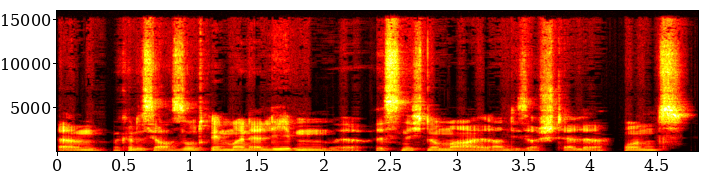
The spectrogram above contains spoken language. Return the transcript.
ähm, man könnte es ja auch so drehen, mein Erleben äh, ist nicht normal an dieser Stelle. Und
